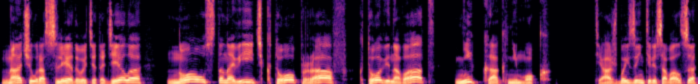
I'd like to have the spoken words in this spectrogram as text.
начал расследовать это дело, но установить, кто прав, кто виноват, никак не мог. Тяжбой заинтересовался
